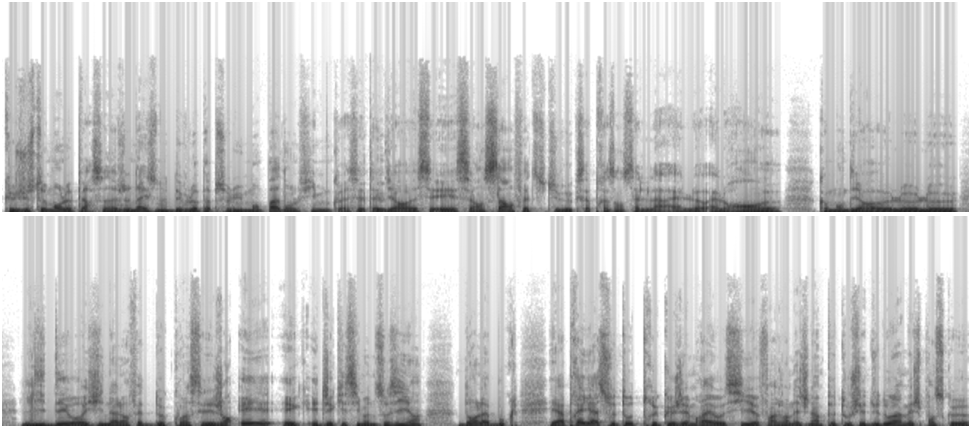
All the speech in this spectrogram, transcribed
que justement le personnage de Niles ne développe absolument pas dans le film. C'est-à-dire c'est en ça en fait si tu veux que sa présence elle, la- elle, rend euh, comment dire euh, l'idée originale en fait de coincer les gens et et, et J.K. Simmons aussi hein, dans la boucle. Et après il y a ce autre truc que j'aimerais aussi, enfin j'en ai, un peu touché du doigt, mais je pense que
